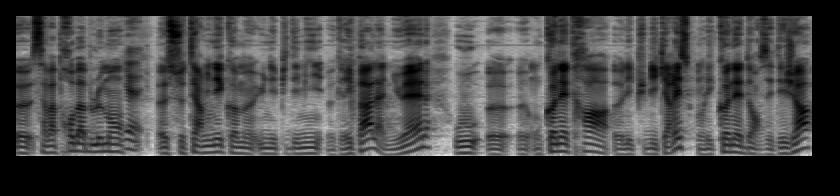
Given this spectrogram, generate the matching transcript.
euh, ça va probablement euh, se terminer comme une épidémie grippale annuelle où on connaîtra les publics à risque. On les connaît d'ores et déjà.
